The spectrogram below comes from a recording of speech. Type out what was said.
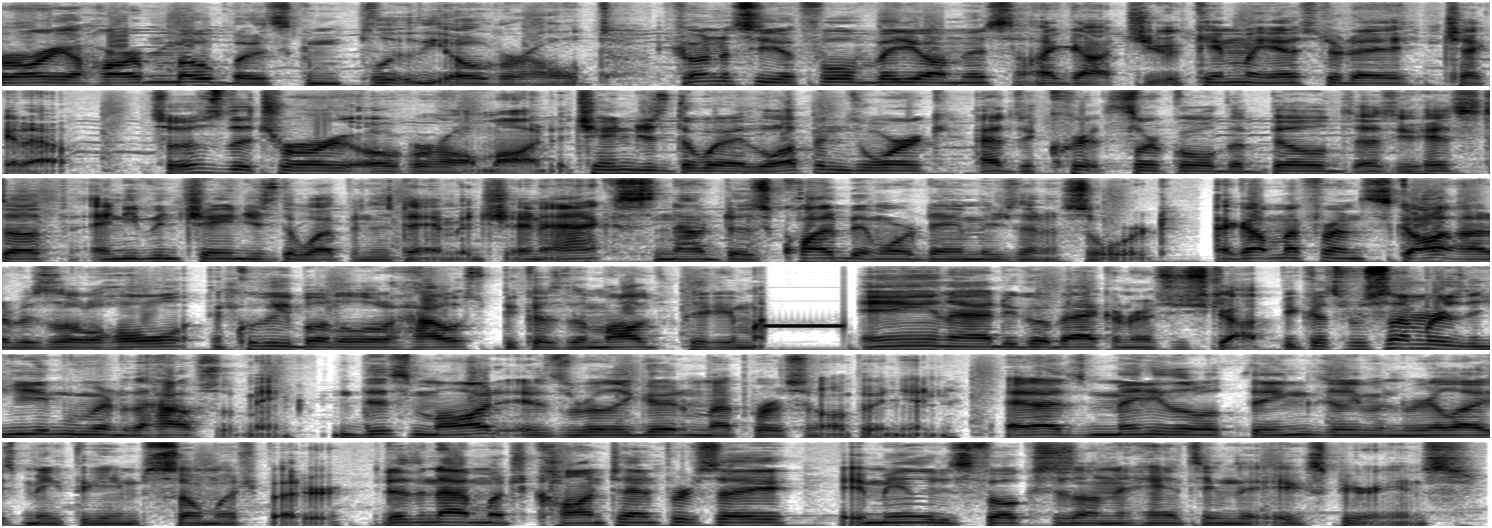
Terraria hard mode, but it's completely overhauled. If you want to see a full video on this, I got you. It came out yesterday, check it out. So this is the Terraria overhaul mod. It changes the way the weapons work, adds a crit circle that builds as you hit stuff, and even changes the weapon's damage. An axe now does quite a bit more damage than a sword. I got my friend Scott out of his little hole and quickly built a little house because the mobs were kicking my and I had to go back and rescue Scott because for some reason he didn't move into the house with me. This mod is really good in my personal opinion. It adds many little things you'll even realize make the game so much better. It doesn't have much content per se, it mainly just focuses on enhancing the experience.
